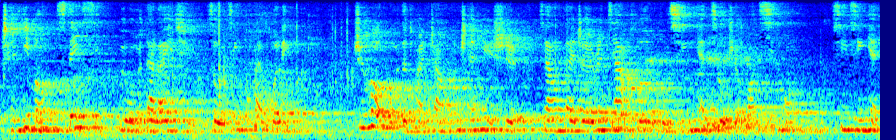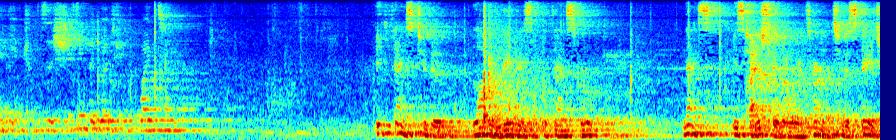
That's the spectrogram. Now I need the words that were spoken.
陈艺萌 Stacy 为我们带来一曲《走进快活里》。之后，我们的团长王晨女士将带着润佳和古琴演奏者王希彤，倾情演绎出自《诗经》的歌曲《弯曲》。Big thanks to the lovely ladies of the dance group. Next, Miss Bai Xue will return to the stage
